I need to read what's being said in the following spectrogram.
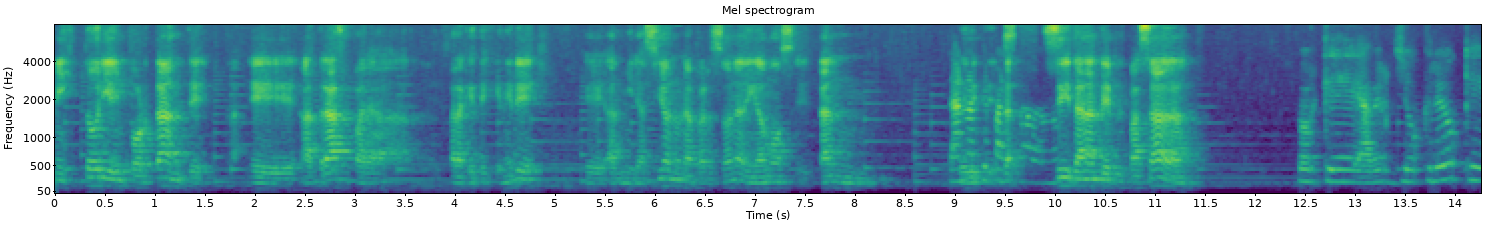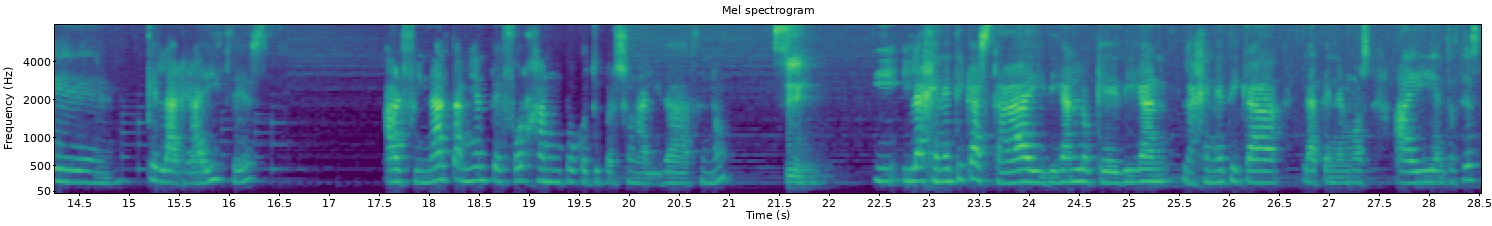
historia importante eh, atrás para, para que te genere eh, admiración una persona, digamos, tan... Tan antepasada. Sí, tan antepasada. Porque, a ver, yo creo que, las raíces al final también te forjan un poco tu personalidad, ¿no? Sí. Y, la genética está ahí, digan lo que digan, la genética la tenemos ahí. Entonces,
